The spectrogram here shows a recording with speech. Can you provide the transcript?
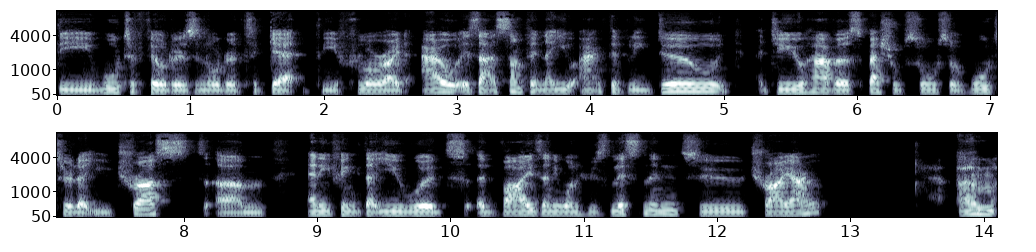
the water filters in order to get the fluoride out is that something that you actively do do you have a special source of water that you trust um, anything that you would advise anyone who's listening to try out um,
